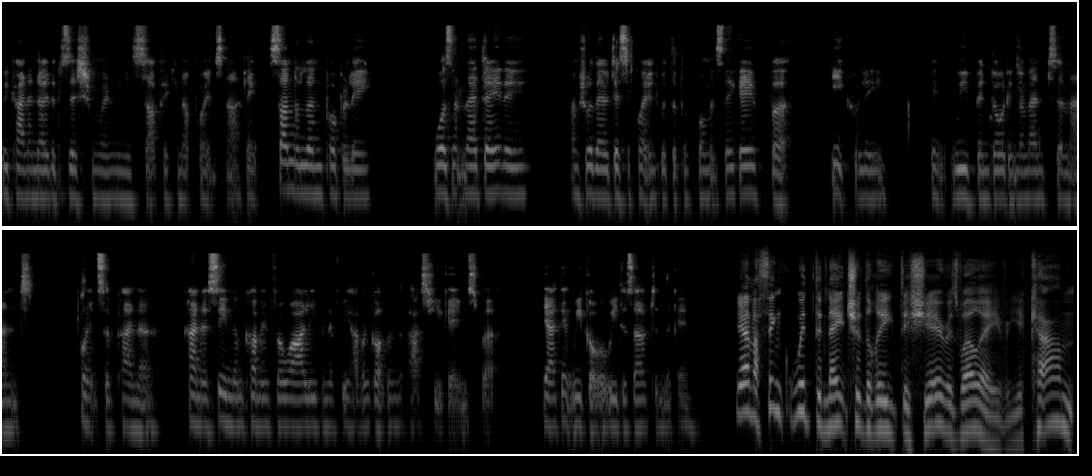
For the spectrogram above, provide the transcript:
we kind of know the position when we need to start picking up points now. I think Sunderland probably wasn't their day. They I'm sure they were disappointed with the performance they gave, but equally think we've been building momentum and points have kind of kind of seen them coming for a while, even if we haven't got them the past few games. But yeah, I think we got what we deserved in the game. Yeah, and I think with the nature of the league this year as well, Avery, you can't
